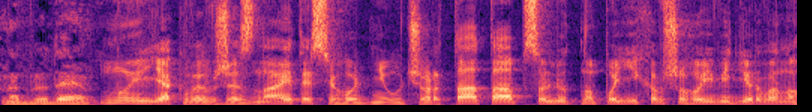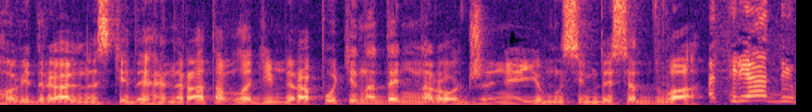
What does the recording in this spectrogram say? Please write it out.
наблюдаем. Ну і як ви вже знаєте, сьогодні у чорта та абсолютно поїхавшого і відірваного від реальності дегенерата Владіміра Путіна день народження. Йому 72. Отряды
